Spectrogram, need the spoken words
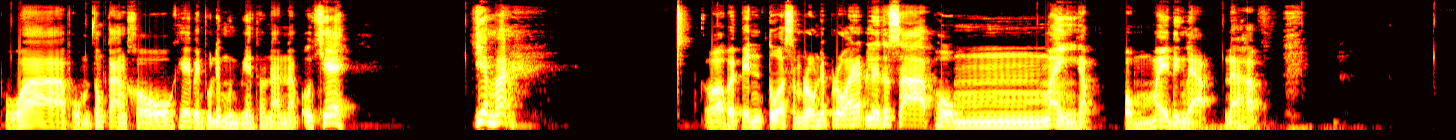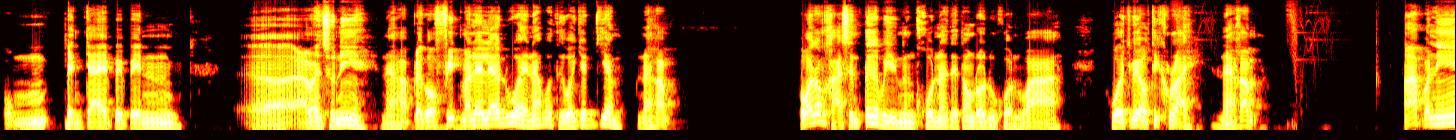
เพราะว่าผมต้องการเขาแค่เป็นผู้เล่นหมุนเวียนเท่านั้นนะโอเค เยี่ยมฮะก็ไปเป็นตัวสำรองเรียบร้อยครับเรือทศาผมไม่ครับ ผมไม่ดึงแล้วนะครับ ผมเปลี่ยนใจไปเป็นเอ่ออาร์เวนโซนี่นะครับ แล้วก็ฟิตมาได้แล้วด้วยนะก็ถือว่ายอดเยี่ยมนะครับเพราะว่าต้องขายเซนเตอร์ไปอีกหนึ่งคนนะแต่ต้องรอดูก่อนว่า หัวจะไปออกที่ใครนะครับครับวันนี้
